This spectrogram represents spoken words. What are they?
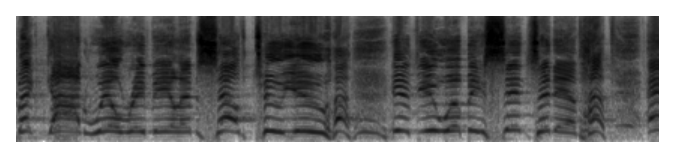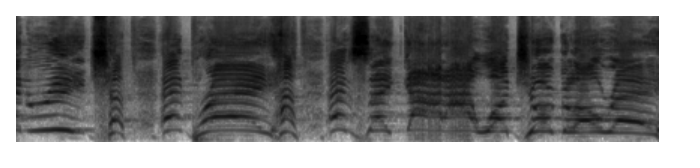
but God will reveal himself to you if you will be sensitive and reach and pray and say, God, I want your glory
